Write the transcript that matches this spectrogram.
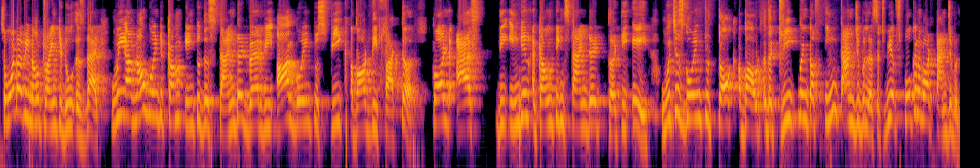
So what are we now trying to do is that we are now going to come into the standard where we are going to speak about the factor called as the Indian Accounting Standard 38, which is going to talk about the treatment of intangible assets. We have spoken about tangible.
